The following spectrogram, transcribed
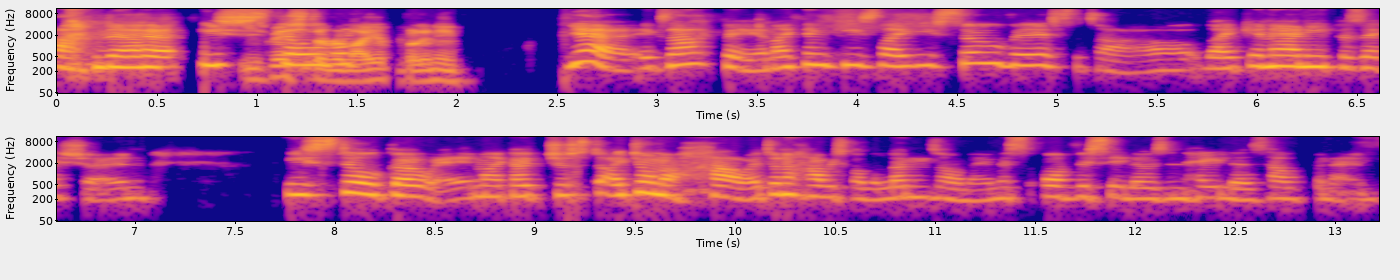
and uh, he's, He's still Mr. like- Reliable, isn't he? yeah, exactly. And I think he's like he's so versatile. Like in any position, he's still going. Like I just I don't know how. I don't know how he's got the lungs on him. It's obviously those inhalers helping him.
